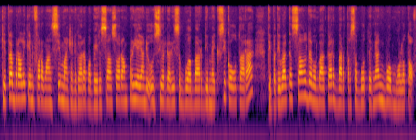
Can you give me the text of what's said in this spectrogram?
Kita beralih ke informasi mancanegara pemirsa, seorang pria yang diusir dari sebuah bar di Meksiko Utara tiba-tiba kesal dan membakar bar tersebut dengan bom molotov.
